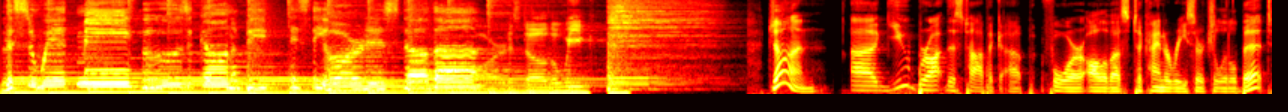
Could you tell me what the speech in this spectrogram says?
Listen with me, who's it gonna be? It's the artist of the Artist of the week. John, uh, you brought this topic up for all of us to kind of research a little bit,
